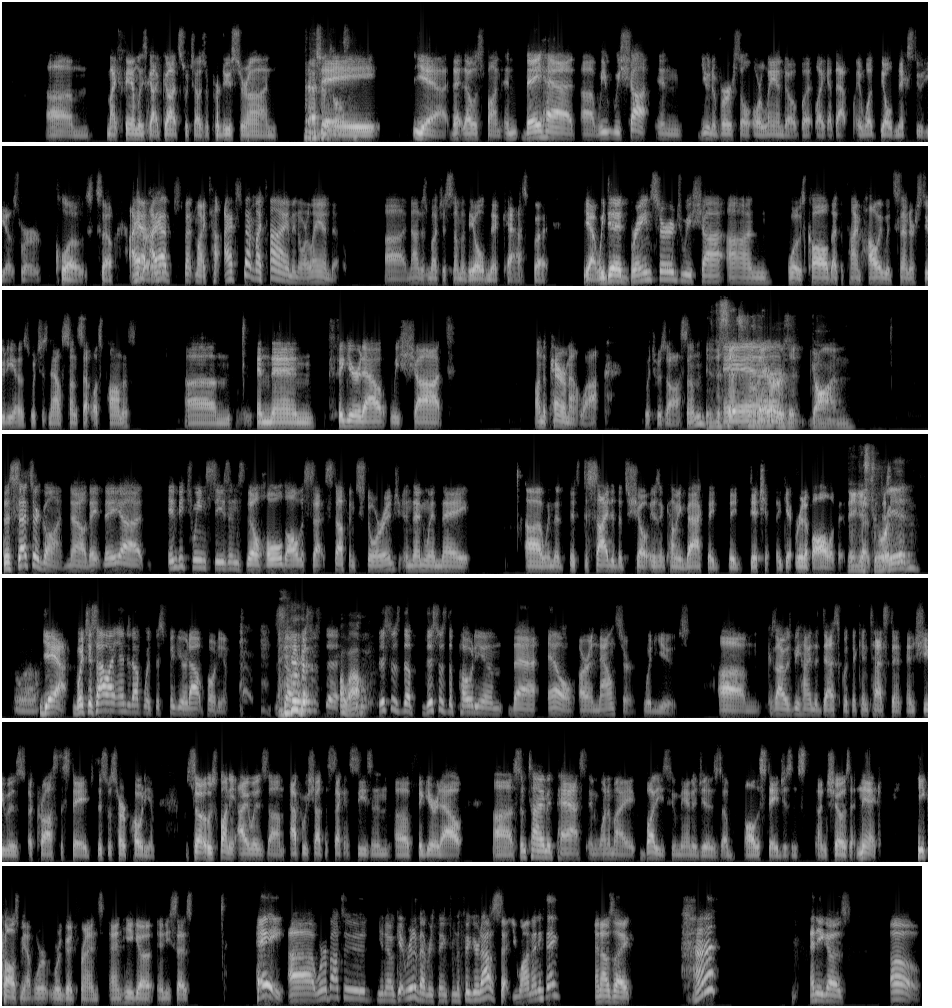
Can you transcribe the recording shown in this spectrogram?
um, my family's got guts, which I was a producer on That show's awesome. Yeah that, that was fun. And they had uh we we shot in universal orlando but like at that point what the old nick studios were closed. So i have i have spent my time i have spent my time in orlando uh not as much as some of the old nick cast but yeah we did brain surge. We shot on what was called at the time hollywood center studios which is now sunset las palmas. Um and then figure it out we shot on the paramount lot which was awesome Is the set still there, or is it gone? the sets are gone no they they uh in between seasons they'll hold all the set stuff in storage and then when they uh when the, it's decided that the show isn't coming back they they ditch it they get rid of all of it They because it destroy just- it. Oh, wow. yeah which is how i ended up with this figure it out podium so this was the oh, wow. this was the this was the podium that L, our announcer, would use. Um, because I was behind the desk with the contestant and she was across the stage. This was her podium. So it was funny. I was um, after we shot the second season of Figure It Out. Uh, some time had passed, and one of my buddies who manages uh, all the stages and, and shows at Nick, he calls me up. We're we're good friends, and he go and he says, hey, uh, we're about to, you know, get rid of everything from the Figure It Out set. You want anything? And I was like, huh? And he goes, oh,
